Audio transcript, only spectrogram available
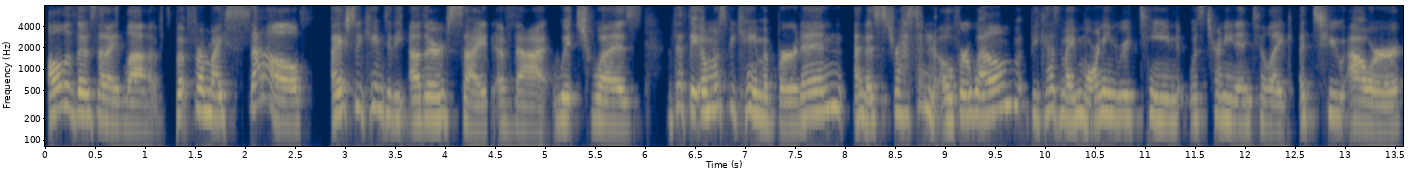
all of those that I loved. But for myself, I actually came to the other side of that, which was that they almost became a burden and a stress and an overwhelm because my morning routine was turning into like a two hour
